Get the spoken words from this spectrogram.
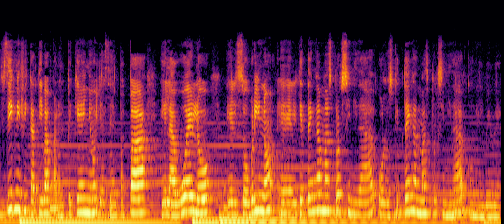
significativa para el pequeño, ya sea el papá, el abuelo, el sobrino, el que tenga más proximidad o los que tengan más proximidad con el bebé.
